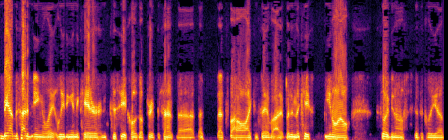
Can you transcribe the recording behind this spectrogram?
besides it being a leading indicator, and to see it close up three percent, uh, that's that's about all I can say about it. But in the case of bean oil, soybean oil specifically, uh,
